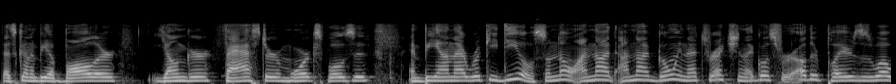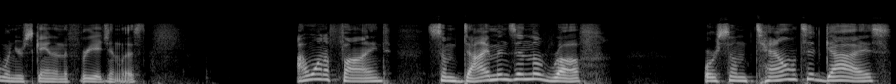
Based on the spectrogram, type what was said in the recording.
that's going to be a baller, younger, faster, more explosive and be on that rookie deal. So no, I'm not I'm not going that direction. That goes for other players as well when you're scanning the free agent list. I want to find some diamonds in the rough or some talented guys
